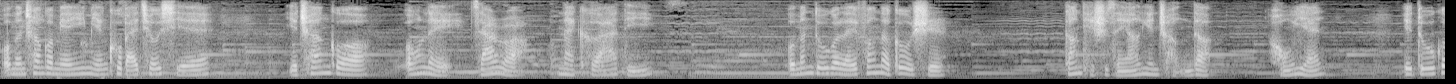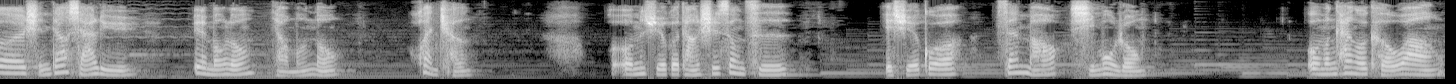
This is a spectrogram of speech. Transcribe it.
我们穿过棉衣棉裤白球鞋，也穿过。Only Zara、耐克、阿迪。我们读过雷锋的故事，《钢铁是怎样炼成的》，红颜，也读过《神雕侠侣》，月朦胧，鸟朦胧，幻城。我们学过唐诗宋词，也学过三毛、席慕容。我们看过《渴望》《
